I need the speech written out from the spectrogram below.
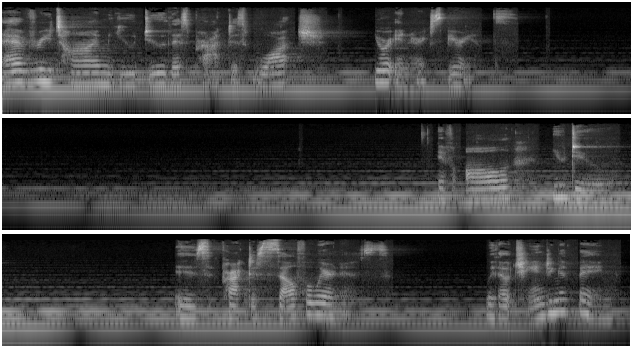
Every time you do this practice, watch your inner experience. If all you do is practice self awareness without changing a thing,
